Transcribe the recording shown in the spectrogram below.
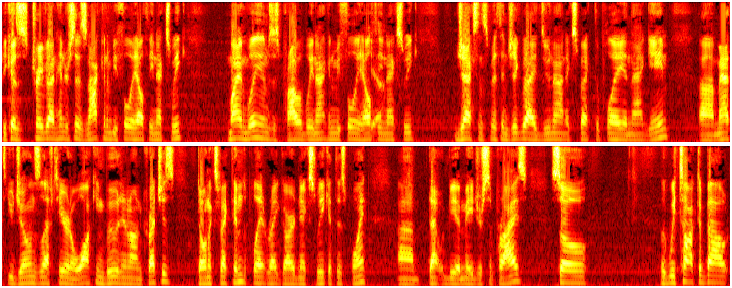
because TreVeyon Henderson is not going to be fully healthy next week. Miyan Williams is probably not going to be fully healthy Yeah. next week. Jaxon Smith-Njigba, I do not expect to play in that game. Uh, Matthew Jones left here in a walking boot and on crutches. Don't expect him to play at right guard next week at this point. Uh, that would be a major surprise. So, look, we talked about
